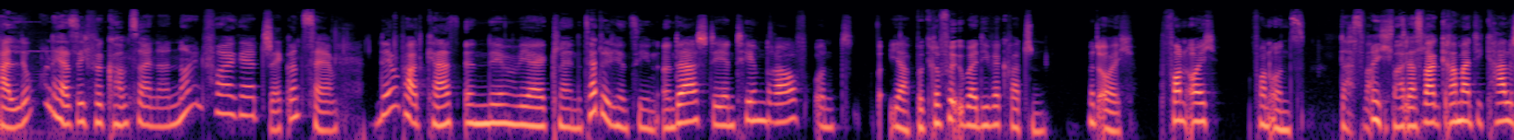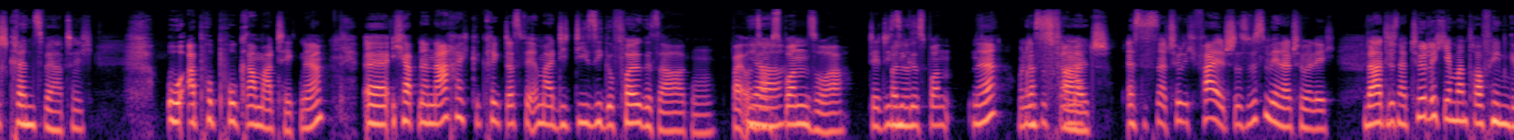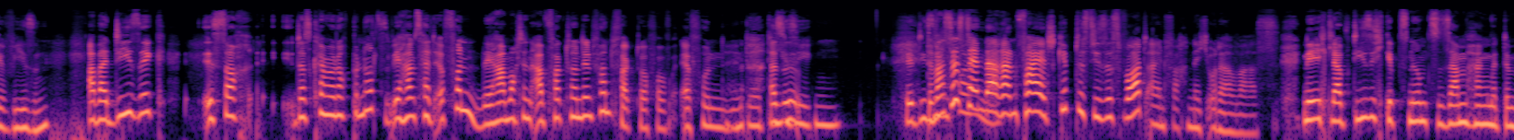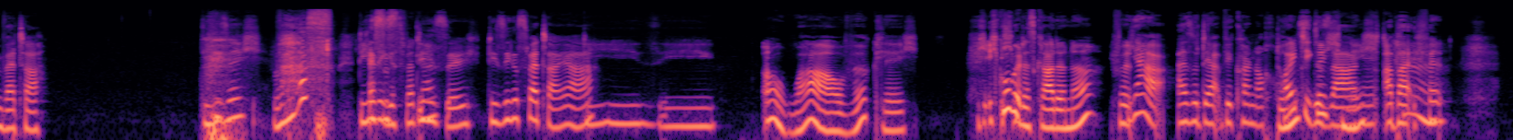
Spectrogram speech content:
Hallo und herzlich willkommen zu einer neuen Folge Jack und Sam. Dem Podcast, in dem wir kleine Zettelchen ziehen und da stehen Themen drauf und ja, Begriffe, über die wir quatschen. Mit euch. Von euch, von uns. Das war, Richtig. boah, das war grammatikalisch grenzwertig. Oh, apropos Grammatik, ne? Äh, ich habe eine Nachricht gekriegt, dass wir immer die diesige Folge sagen bei unserem Ja. Sponsor. Der diesige es- Sponsor, ne? Und, das es ist falsch. Es ist natürlich falsch, das wissen wir natürlich. Da hat dich natürlich jemand drauf hingewiesen. Aber diesig ist doch, das können wir doch benutzen. Wir haben es halt erfunden. Wir haben auch den Abfaktor und den Fun-Faktor erfunden. Der also, diesigen. der diesigen was ist denn daran falsch? Gibt es dieses Wort einfach nicht oder was? Nee, ich glaube, diesig gibt's nur im Zusammenhang mit dem Wetter. Diesig? Was? Diesiges es ist Wetter? Diesig. Diesiges Wetter, ja. Diesig. Oh, wow, wirklich. Ich, ich google das gerade, ne? Ich Ja, also der, wir können auch heutige sagen, nicht aber ich, find,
